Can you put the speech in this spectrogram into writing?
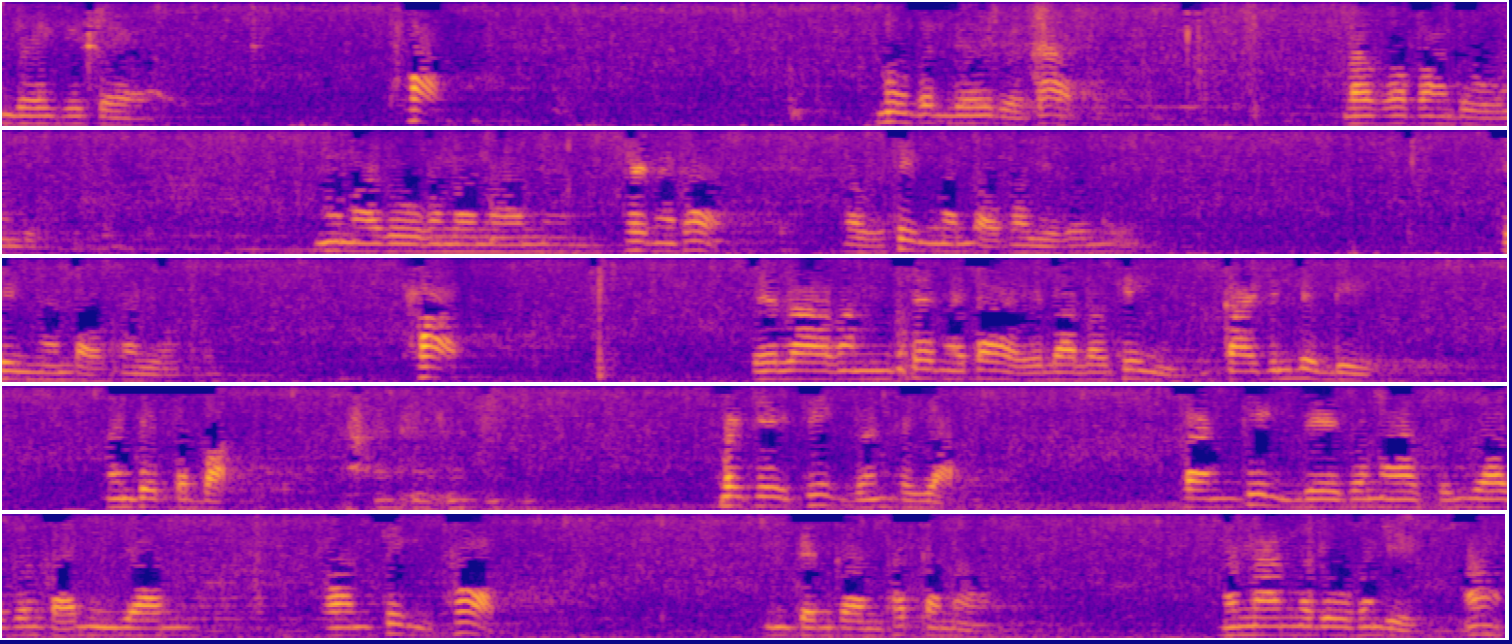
มันเลยคือแต่ธาตุเมื่อมันเลยเดี๋ยวธาตุเราก็มาดูมันดิเมื่อมาดูมันนานๆใช่ไหมได้เราทิ้งมันออกมาอยู่ตรงนี้ทิ้งมันออกมาอยู่ธาตุเวลามันใช่ไม่ได้ เวลาเราทิ้งกลายเป็นเรื่องดี มันเป็นตะบะไม่ใช่ทิ้งเหมือนขยะ การทิ้งเวทนาสัญญาสังขารวิญญาณการทิ้งธาตุมันเป็นการพัฒนานานๆมาดูมันดีอ้าว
